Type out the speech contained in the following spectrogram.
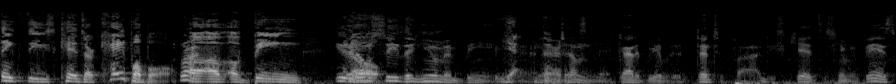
think these kids are capable Right. of of being. You they know, don't see the human being. Yeah, And there. You, you got to be able to identify these kids as human beings.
